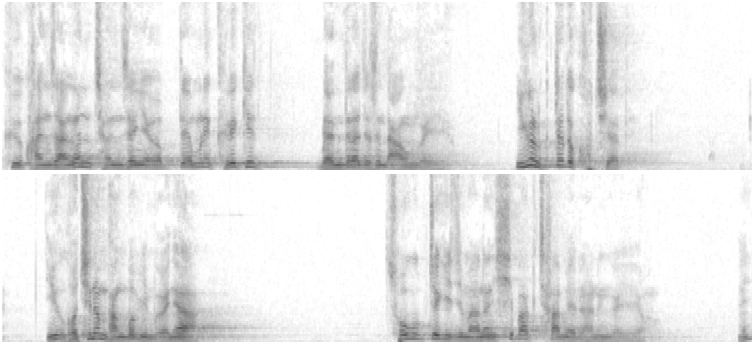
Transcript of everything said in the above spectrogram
그 관상은 전생의 업 때문에 그렇게 만들어져서 나온 거예요. 이걸 그때도 고쳐야 돼. 이거 고치는 방법이 뭐냐? 소극적이지만은 희박참회를 하는 거예요. 에?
